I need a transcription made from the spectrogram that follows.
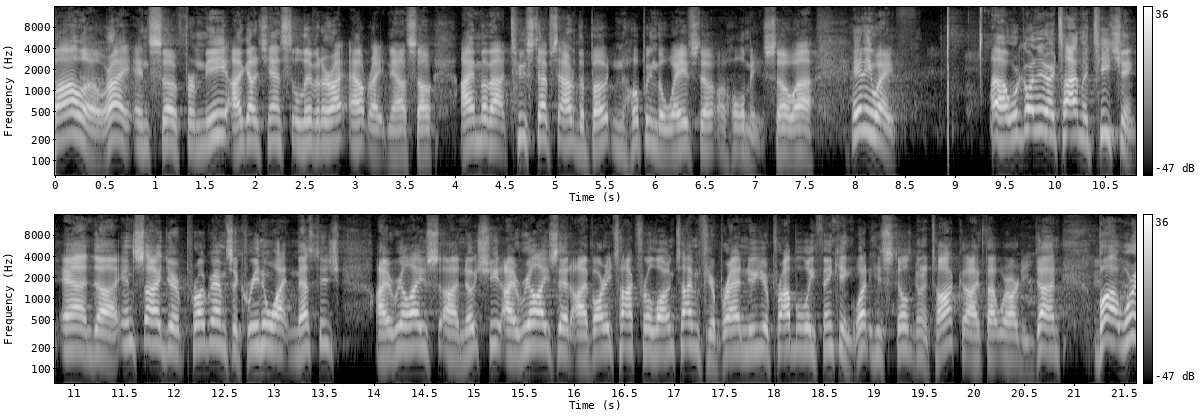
follow, right? And so for me, I got a chance to live it out right now. So I'm about two steps out of the boat and hoping the waves don't hold me. So uh, anyway, Uh, we're going into our time of teaching, and uh, inside your program is a green and white message. I realize, uh, note sheet, I realize that I've already talked for a long time. If you're brand new, you're probably thinking, what, he's still going to talk? I thought we're already done. But we're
